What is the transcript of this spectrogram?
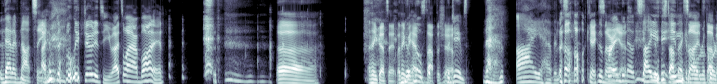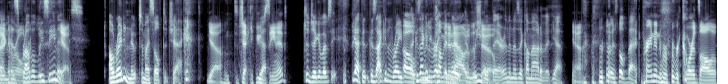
that I've not seen. I have definitely showed it to you. That's why I bought it. uh, I think that's it. I think No, we have no, to stop the show. But James, I haven't seen it. okay, The sorry. Brandon yes. outside of the Stop Hack and Roll recording and has Roll. probably seen it. Yes. I'll write a note to myself to check. Yeah. To check if you've Yeah. seen it. To if I've seen. Yeah, because I can write. Oh, because I can write come the in and out of and the leave show. it there, and then as I come out of it, yeah, Yeah. myself back. Brandon re- records all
